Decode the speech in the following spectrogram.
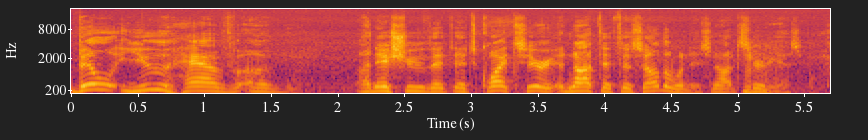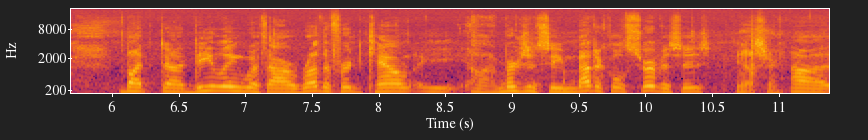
Bill, you have uh, an issue that it's quite serious. Not that this other one is not serious, but uh, dealing with our Rutherford County uh, Emergency Medical Services. Yes, sir. Uh,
